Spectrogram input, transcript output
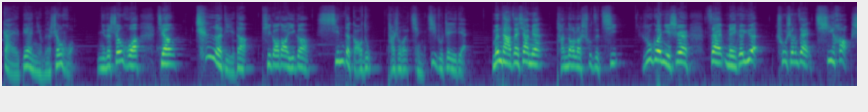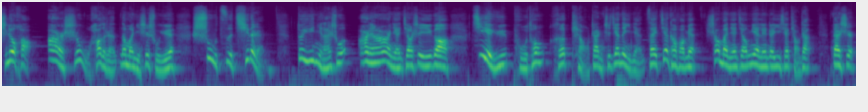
改变你们的生活，你的生活将彻底的提高到一个新的高度。他说：“请记住这一点。”门塔在下面谈到了数字七。如果你是在每个月出生在七号、十六号。二十五号的人，那么你是属于数字七的人。对于你来说，二零二二年将是一个介于普通和挑战之间的一年。在健康方面，上半年将面临着一些挑战，但是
